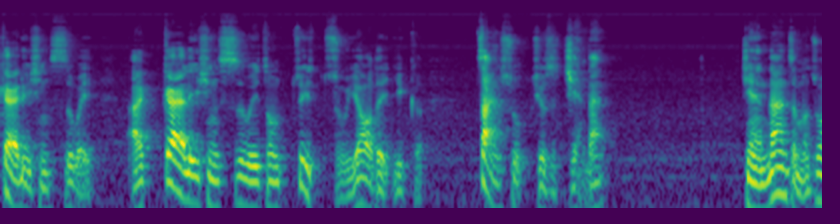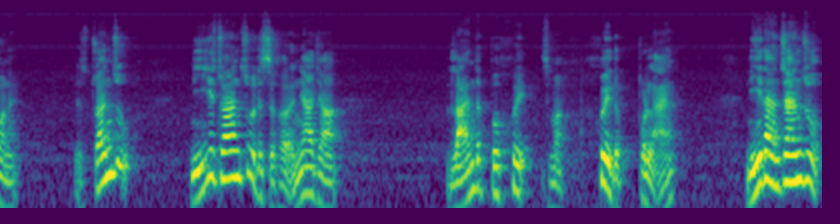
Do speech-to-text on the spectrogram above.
概率性思维，而而概率性思维中最主要的一个战术就是简单。简单怎么做呢？就是专注。你一专注的时候，人家讲难的不会，什么会的不难。你一旦专注，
